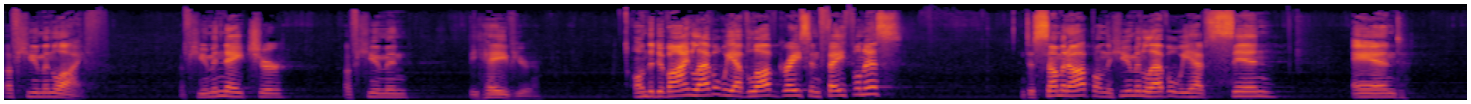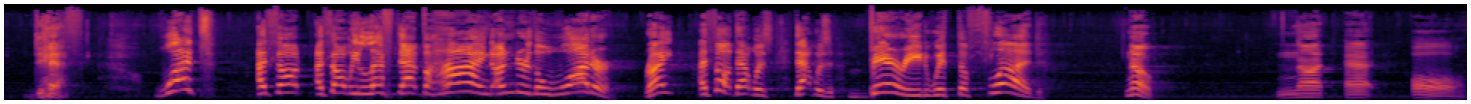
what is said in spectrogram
of human life, of human nature of human behavior. On the divine level, we have love, grace, and faithfulness. And to sum it up, on the human level, we have sin and death. What? I thought, I thought we left that behind under the water, right? I thought that was, that was buried with the flood. No, not at all.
